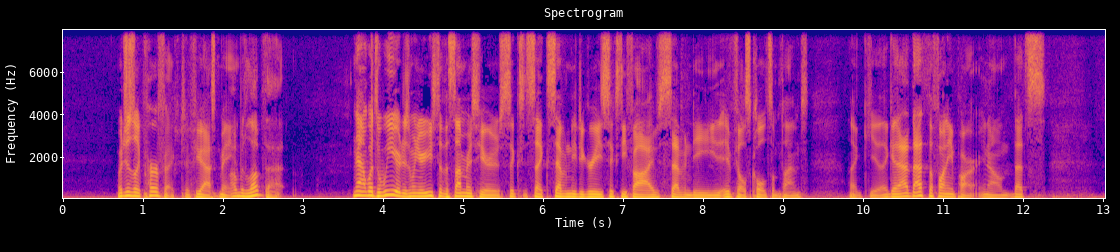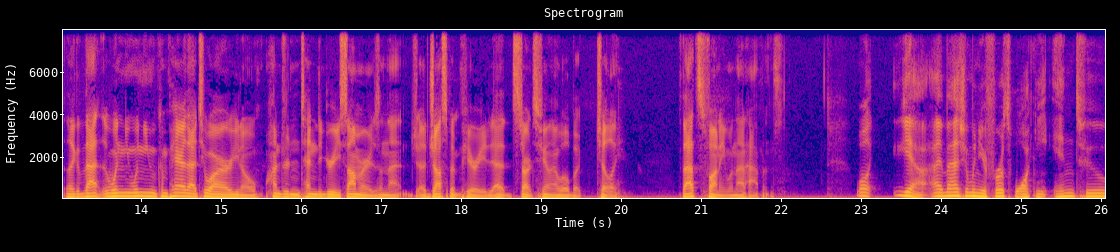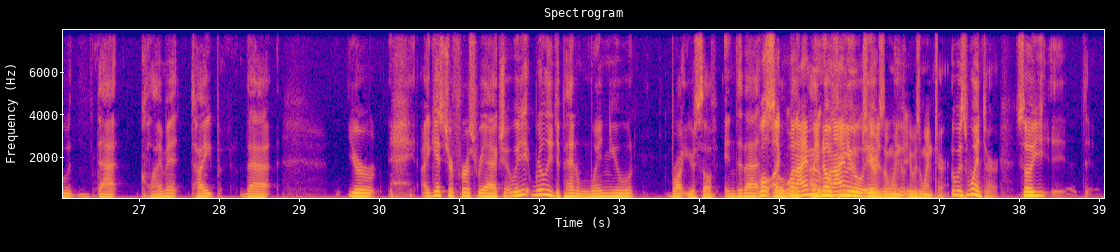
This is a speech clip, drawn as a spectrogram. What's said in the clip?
which is like perfect if you ask me. I would love that. Now, what's weird is when you're used to the summers here, six, it's like 70 degrees, 65, 70. It feels cold sometimes. Like, yeah, like that, that's the funny part. You know, that's like that when you when you compare that to our you know 110 degree summers and that adjustment period, it starts feeling a little bit chilly. That's funny when that happens. Well, yeah, I imagine when you're first walking into that climate type, that your, I guess your first reaction. It really depend when you brought yourself into that. Well, So, like when I moved, know when I you, moved here, it was, win- it was winter. it was winter. So you,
